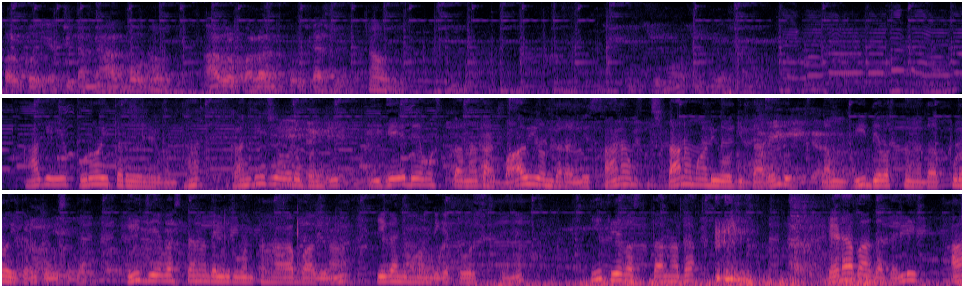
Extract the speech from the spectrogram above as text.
ಸ್ವಲ್ಪ ಹೆಚ್ಚು ಕಮ್ಮಿ ಆಗ್ಬೋದು. ಆದರೂ ಫಲ ಅಂತೂ ಶಾಶ್ವತ ಹಾಗೆಯೇ ಪುರೋಹಿತರು ಹೇಳಿರುವಂತಹ ಗಾಂಧೀಜಿಯವರು ಬಂದು ಇದೇ ದೇವಸ್ಥಾನದ ಬಾವಿಯೊಂದರಲ್ಲಿ ಸ್ನಾನ ಸ್ನಾನ ಮಾಡಿ ಹೋಗಿದ್ದಾರೆಂದು ನಮ್ಮ ಈ ದೇವಸ್ಥಾನದ ಪುರೋಹಿತರು ತಿಳಿಸಿದ್ದಾರೆ. ಈ ದೇವಸ್ಥಾನದಲ್ಲಿರುವಂತಹ ಬಾವಿಯನ್ನು ಈಗ ನಿಮ್ಮೊಂದಿಗೆ ತೋರಿಸುತ್ತೇನೆ. ಈ ದೇವಸ್ಥಾನದ ಎಡಭಾಗದಲ್ಲಿ ಆ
